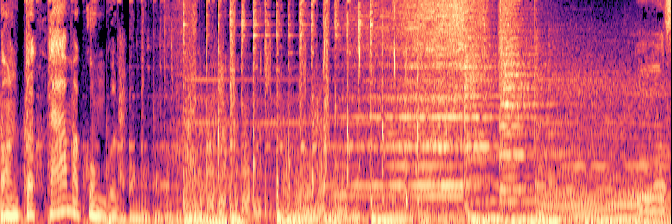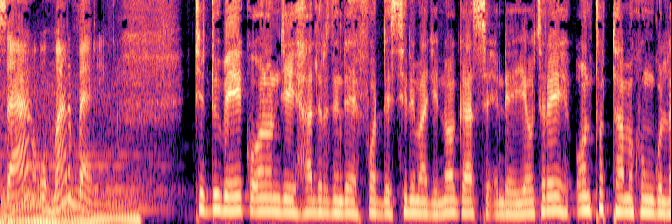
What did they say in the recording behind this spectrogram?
on tottama konngol. Moussa oumar bari. tedduɓe ko onon jeeyi haalirde nde fodde sirimaji nogas e nde yewtere. On tottama konngol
